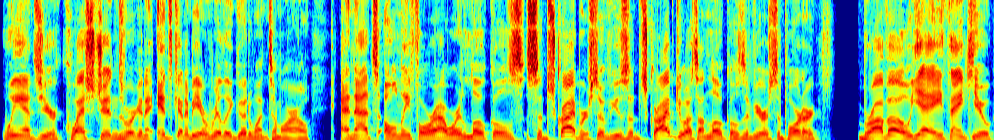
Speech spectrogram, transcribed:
We answer your questions. We're gonna. It's gonna be a really good one tomorrow, and that's only for our locals subscribers. So if you subscribe to us on locals, if you're a supporter, bravo, yay, thank you.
